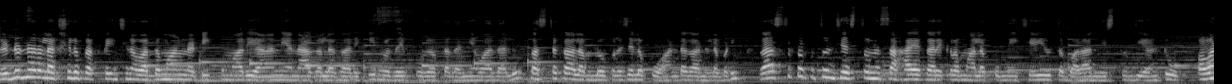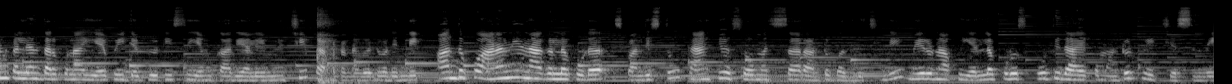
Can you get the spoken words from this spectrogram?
రెండున్నర లక్షలు ప్రకటించిన వర్ధమాన నటి కుమారి అనన్య నాగల్ల గారికి హృదయపూర్వక ధన్యవాదాలు. కష్టకాలంలో ప్రజలకు అండగా నిలబడి రాష్ట్ర ప్రభుత్వం చేస్తున్న సహాయ కార్యక్రమాలకు మీ చేయూత బలాన్ని ఇస్తుంది అంటూ పవన్ కళ్యాణ్ తరపున ఏపీ డిప్యూటీ సీఎం కార్యాలయం నుంచి ప్రకటన వెలువడింది. అందుకు అనన్య నాగల్ల కూడా స్పందిస్తూ thank you so much sir అంటూ బదిలిచ్చింది. మీరు నాకు ఎల్లప్పుడూ స్ఫూర్తిదాయకం అంటూ ట్వీట్ చేసింది.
